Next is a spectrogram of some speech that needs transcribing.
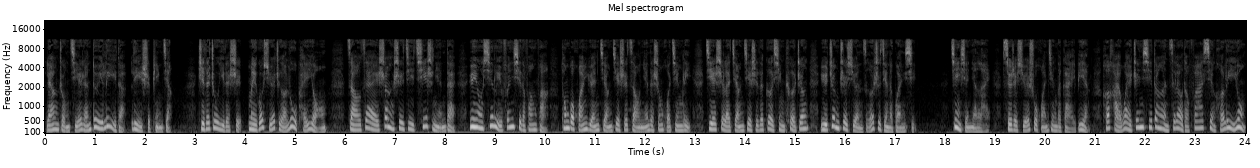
两种截然对立的历史评价。值得注意的是，美国学者陆培勇早在上世纪七十年代，运用心理分析的方法，通过还原蒋介石早年的生活经历，揭示了蒋介石的个性特征与政治选择之间的关系。近些年来，随着学术环境的改变和海外珍稀档案资料的发现和利用，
